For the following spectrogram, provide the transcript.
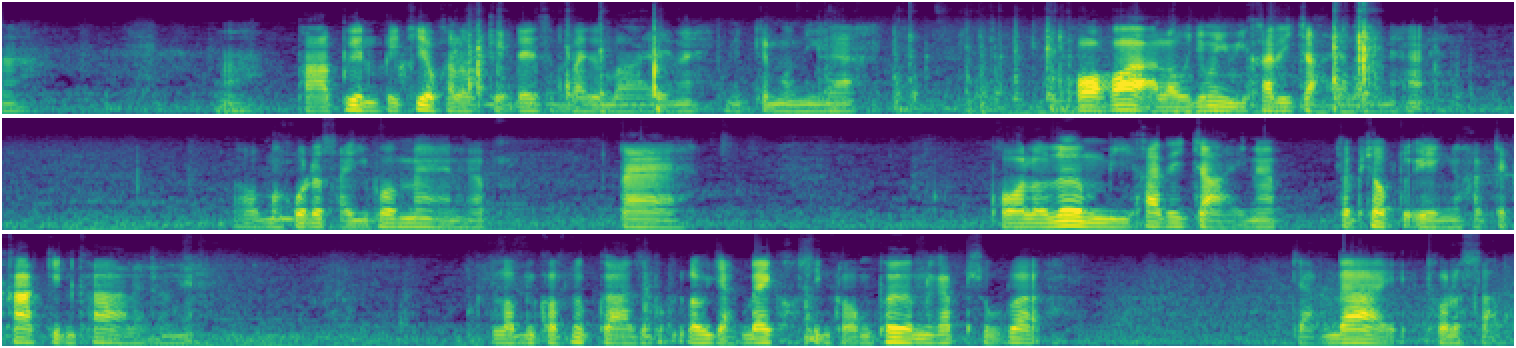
นะพาเพื่อนไปเที่ยวคาราโอเกะได้สบายๆเลยนะเงินจำนวนนี้นะเพราะว่าเราจะไม่มีค่าใช้จ่ายอะไรนะฮะเราบางคนอาศัยอยู่พ่อแม่นะครับ แต่ พอเราเริ่มมีค่าใช้จ่ายนะรับรับผิดชอบตัวเองนะครับจะค่ากินค่าอะไรแล้วเนี่ย เรามีความต้องการสมมติเราอยากได้สิ่งของเพิ่มนะครับสมมติว่า อยากได้โทรศัพท์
